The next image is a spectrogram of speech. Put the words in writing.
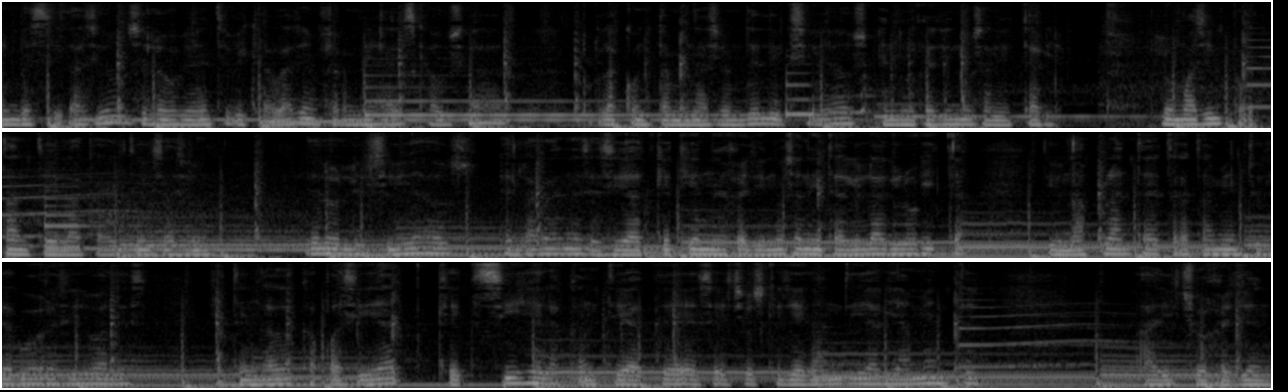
investigación se logró identificar las enfermedades causadas por la contaminación de lixiviados en un relleno sanitario. Lo más importante de la caracterización de los lixiviados es la gran necesidad que tiene el relleno sanitario La Glorita de una planta de tratamiento de aguas residuales que tenga la capacidad que exige la cantidad de desechos que llegan diariamente a dicho relleno,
